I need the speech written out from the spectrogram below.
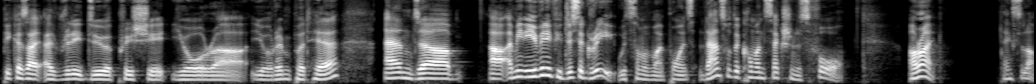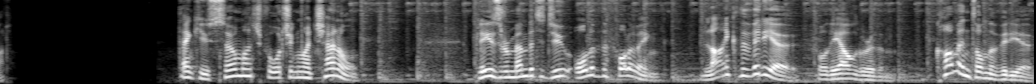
because I, I really do appreciate your uh, your input here. And uh, uh, I mean, even if you disagree with some of my points, that's what the comment section is for. All right, thanks a lot. Thank you so much for watching my channel. Please remember to do all of the following. Like the video for the algorithm. Comment on the video.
